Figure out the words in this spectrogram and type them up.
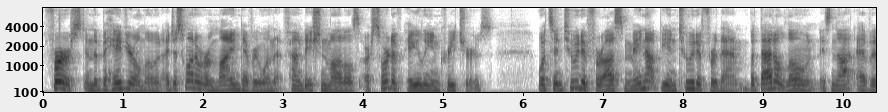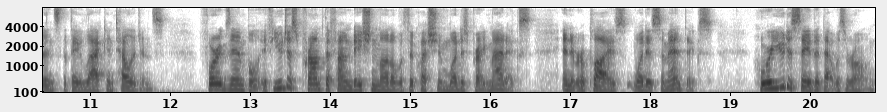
First, in the behavioral mode, I just want to remind everyone that foundation models are sort of alien creatures. What's intuitive for us may not be intuitive for them, but that alone is not evidence that they lack intelligence. For example, if you just prompt the foundation model with the question, What is pragmatics? and it replies, What is semantics? Who are you to say that that was wrong?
